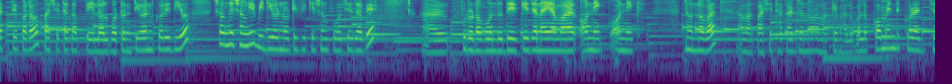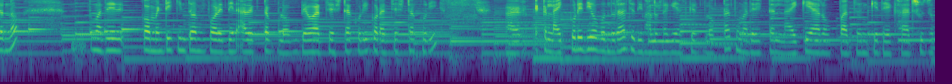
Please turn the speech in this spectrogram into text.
রাখতে পারো। পাশে থাকা বেল অল বটনটি অন করে দিও, সঙ্গে সঙ্গে ভিডিওর নোটিফিকেশন পৌঁছে যাবে। আর পুরনো বন্ধুদেরকে জানাই আমার অনেক অনেক ধন্যবাদ। আমার পাশে থাকার জন্য, আমাকে ভালো ভালো কমেন্ট করার জন্য। তোমাদের কমেন্টে কিন্তু আমি পরের দিন আর একটা ব্লগ দেওয়ার চেষ্টা করি, করার চেষ্টা করি। আর একটা লাইক করে দিও বন্ধুরা, যদি ভালো লাগে আজকের ব্লগটা তোমাদের একটা লাইকে আরও পাঁচজনকে দেখার সুযোগ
